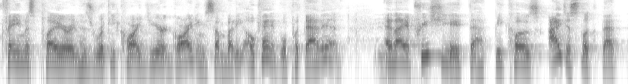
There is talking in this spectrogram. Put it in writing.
famous player in his rookie card year guarding somebody. Okay, we'll put that in. Yeah. And I appreciate that because I just looked at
